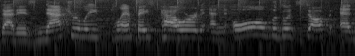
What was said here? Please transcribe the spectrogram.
that is naturally plant-based powered and all the good stuff and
